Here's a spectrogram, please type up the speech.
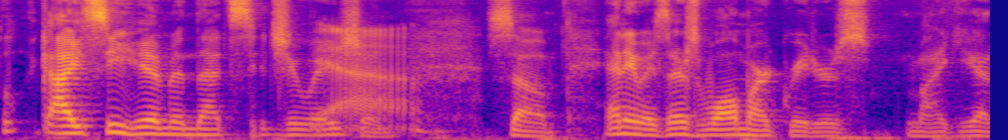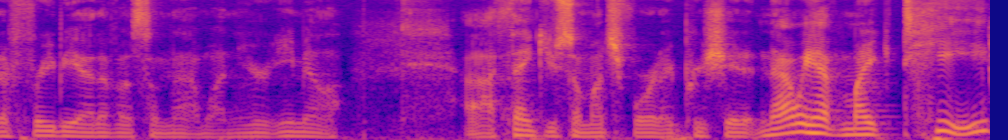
like I see him in that situation. Yeah. So, anyways, there's Walmart greeters. Mike, you got a freebie out of us on that one. Your email. Uh, thank you so much for it. I appreciate it. Now we have Mike T,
